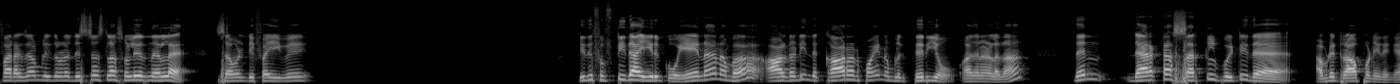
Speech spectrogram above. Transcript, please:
ஃபார் எக்ஸாம்பிள் இதோட டிஸ்டன்ஸ்லாம் சொல்லியிருந்தேன்ல செவன்ட்டி ஃபைவு இது ஃபிஃப்டி தான் இருக்கும். ஏன்னா நம்ம ஆல்ரெடி இந்த கார்னர் பாயிண்ட் நம்மளுக்கு தெரியும். அதனால தான். தென் டேரெக்டாக சர்க்கிள் போயிட்டு இதை அப்படியே ட்ரா பண்ணிடுங்க.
